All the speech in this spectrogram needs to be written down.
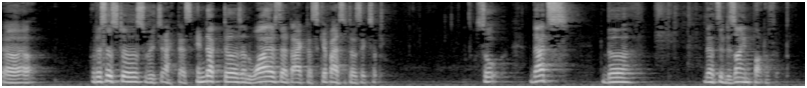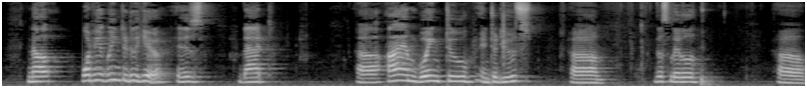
uh, resistors which act as inductors and wires that act as capacitors etc. So that's the that's the design part of it. Now what we are going to do here is that uh, I am going to introduce uh, this little uh,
